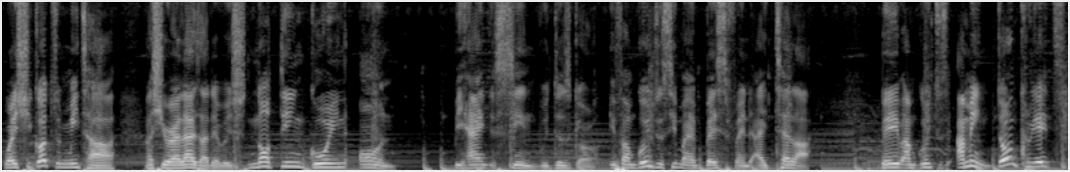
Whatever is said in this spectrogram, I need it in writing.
when she got to meet her and she realized that there was nothing going on behind the scene with this girl. If I'm going to see my best friend, I tell her, babe, I'm going to. See, I mean, don't create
